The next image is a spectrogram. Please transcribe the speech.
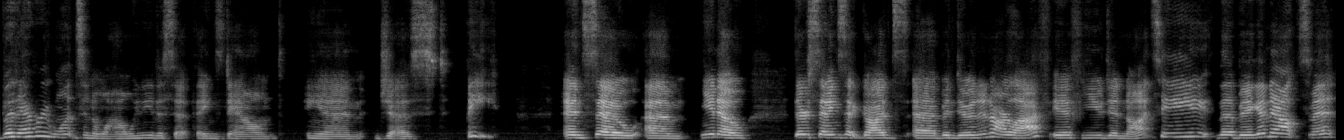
But every once in a while, we need to set things down and just be. And so, um, you know, there's things that God's uh, been doing in our life. If you did not see the big announcement,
